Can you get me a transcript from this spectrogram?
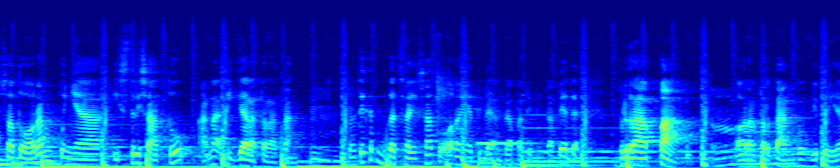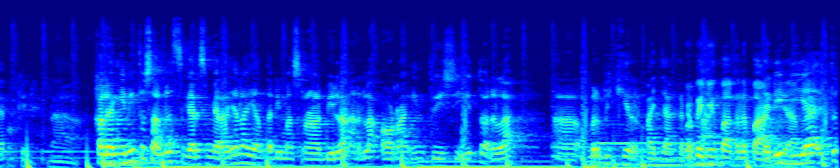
satu orang punya istri satu anak tiga rata-rata Hmm. berarti kan bukan saja satu orang yang tidak mendapat ini tapi ada berapa Oh. orang tertanggung gitu ya Oke. nah Kalau yang ini tuh sambil segaris merahnya lah yang tadi Mas Ronald bilang adalah orang intuisi itu adalah uh, berpikir panjang ke depan. berpikir ke depan Jadi ya. dia itu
